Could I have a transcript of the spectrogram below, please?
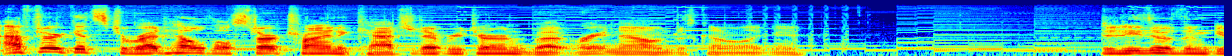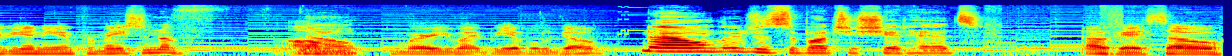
After it gets to red health, I'll start trying to catch it every turn, but right now I'm just kind of like, eh. Did either of them give you any information of um, No. where you might be able to go? No, they're just a bunch of shitheads. Okay, so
